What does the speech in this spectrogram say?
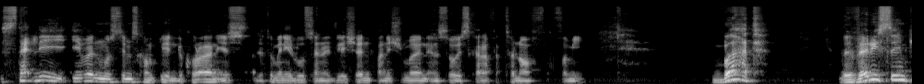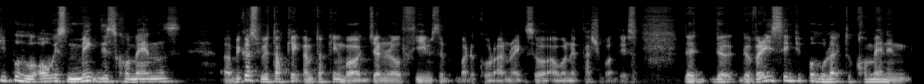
sadly even Muslims complain. The Quran is there too many rules and regulation, punishment, and so it's kind of a turn off for me. But the very same people who always make these comments, uh, because we're talking, I'm talking about general themes about the Quran, right? So I want to touch about this. The, the the very same people who like to comment and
